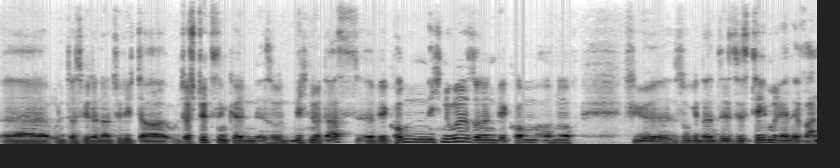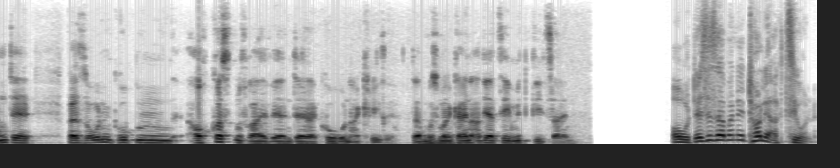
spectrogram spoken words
äh, und dass wir dann natürlich da unterstützen können. Also nicht nur das, wir kommen nicht nur, sondern wir kommen auch noch für sogenannte systemrelevante Personengruppen auch kostenfrei während der Corona-Krise. Da muss man kein ADAC-Mitglied sein. Oh, das ist aber eine tolle Aktion.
